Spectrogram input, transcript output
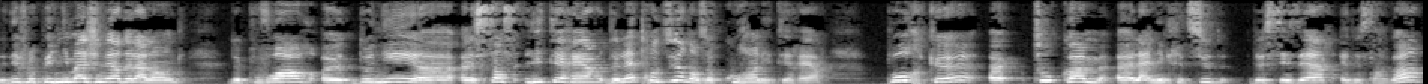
de développer une imaginaire de la langue, de pouvoir euh, donner euh, un sens littéraire, de l'introduire dans un courant littéraire, pour que, tout comme la négritude de Césaire et de Senghor,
